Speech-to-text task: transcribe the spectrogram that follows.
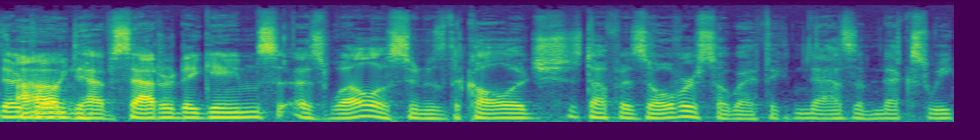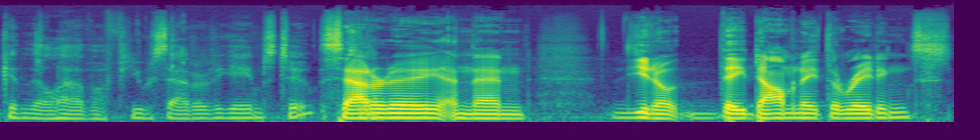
They're Um, going to have Saturday games as well as soon as the college stuff is over. So I think as of next weekend, they'll have a few Saturday games too. Saturday, and then you know they dominate the ratings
